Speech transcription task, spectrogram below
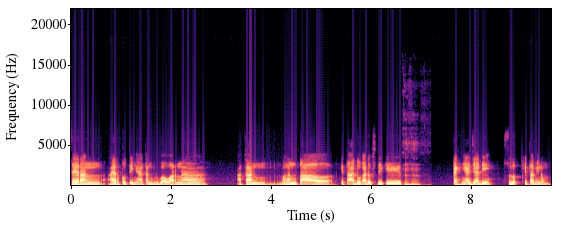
cairan air putihnya akan berubah warna, akan mengental, kita aduk-aduk sedikit, Mhm. tehnya jadi, selup kita minum.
